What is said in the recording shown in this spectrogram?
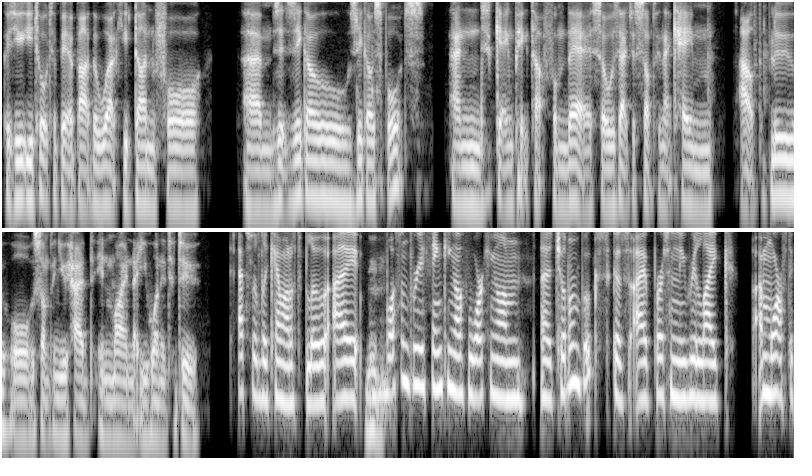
because you, you talked a bit about the work you'd done for um is it Ziggo Ziggo Sports and getting picked up from there. So was that just something that came out of the blue or something you had in mind that you wanted to do? Absolutely came out of the blue. I Mm. wasn't really thinking of working on uh, children books because I personally really like. I'm more of the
